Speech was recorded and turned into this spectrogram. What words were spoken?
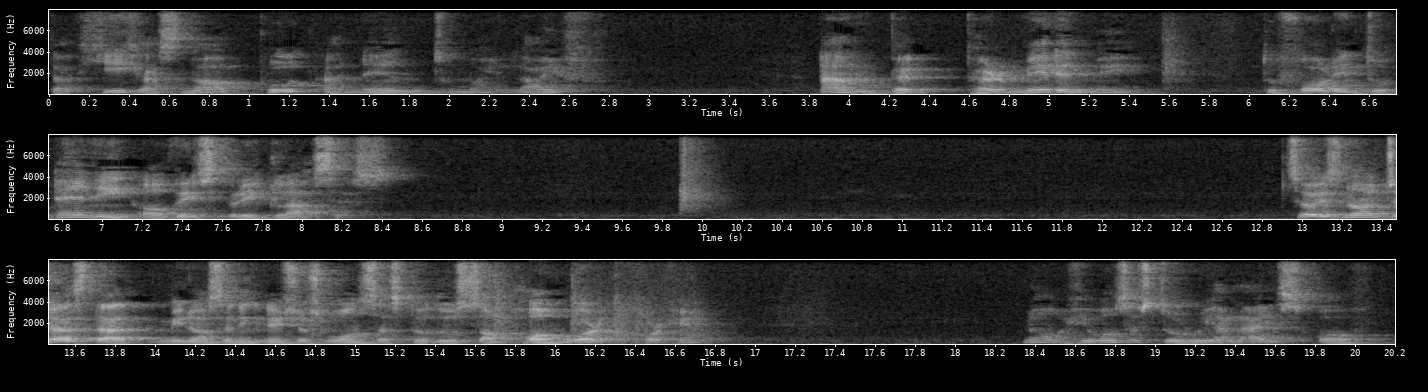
that He has not put an end to my life and per- permitted me to fall into any of these three classes. So it's not just that know St. Ignatius wants us to do some homework for him. No, he wants us to realize of,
